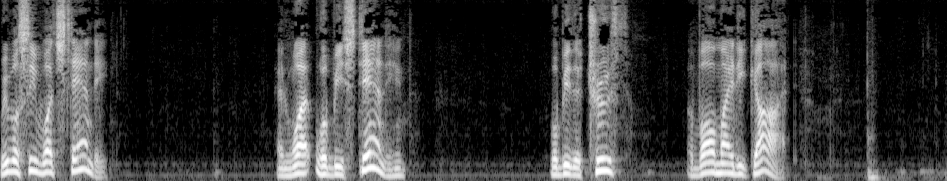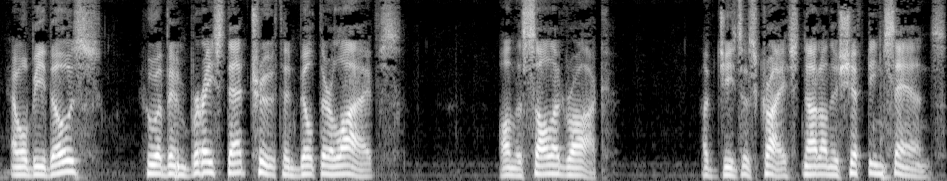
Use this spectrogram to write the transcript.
we will see what's standing. And what will be standing will be the truth of Almighty God. And will be those who have embraced that truth and built their lives on the solid rock of Jesus Christ, not on the shifting sands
